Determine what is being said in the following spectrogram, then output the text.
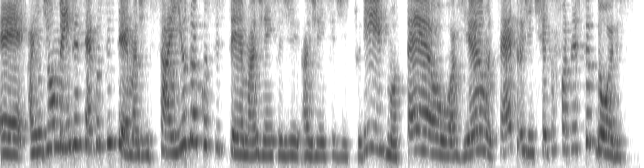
É, a gente aumenta esse ecossistema. A gente saiu do ecossistema agência de, agência de turismo, hotel, avião, etc. A gente chega a fornecedores.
